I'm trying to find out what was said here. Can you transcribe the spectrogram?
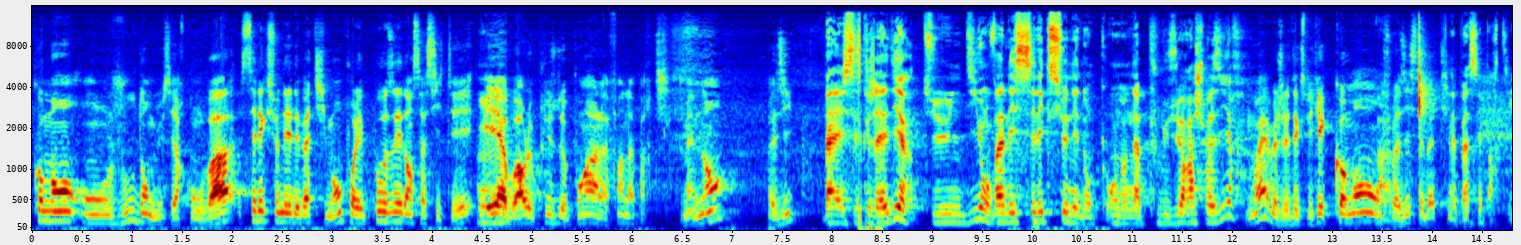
comment on joue dans Mu. C'est-à-dire qu'on va sélectionner des bâtiments pour les poser dans sa cité et Mhm. avoir le plus de points à la fin de la partie. Maintenant, vas-y. Ben, c'est ce que j'allais dire. Tu me dis on va les sélectionner, donc on en a plusieurs à choisir. Ouais, bah, je vais t'expliquer comment on Ah. choisit ces Eh bâtiments. ben, c'est parti.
